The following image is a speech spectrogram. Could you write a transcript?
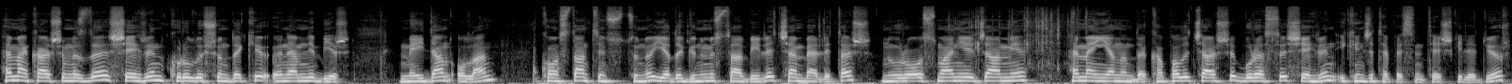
Hemen karşımızda şehrin kuruluşundaki önemli bir meydan olan Konstantin Sütunu ya da günümüz tabiriyle Çemberli Taş, Nuru Osmaniye Camii, hemen yanında Kapalı Çarşı, burası şehrin ikinci tepesini teşkil ediyor.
